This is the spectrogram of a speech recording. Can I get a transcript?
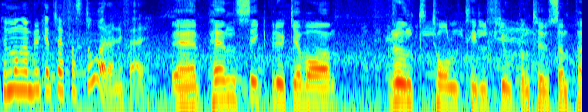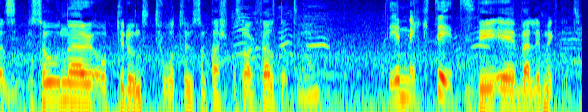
Hur många brukar träffas då, då ungefär? eh, Pensic brukar vara runt 12 till 14 000 pers- personer och runt 2 000 pers på slagfältet. Det är mäktigt. Det är väldigt mäktigt.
